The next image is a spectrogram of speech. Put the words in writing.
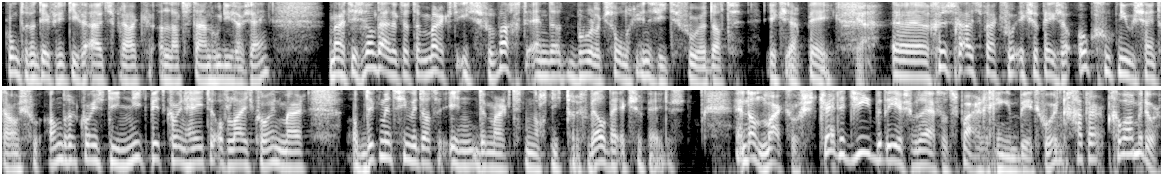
Komt er een definitieve uitspraak? Laat staan hoe die zou zijn. Maar het is wel duidelijk dat de markt iets verwacht en dat behoorlijk zonnig inziet voor dat XRP. Ja. Uh, gunstige uitspraak voor XRP zou ook goed nieuws zijn trouwens voor andere coins die niet Bitcoin heten of Litecoin. Maar op dit moment zien we dat in de markt nog niet terug. Wel bij XRP dus. En dan MicroStrategy, het eerste bedrijf dat sparen ging in Bitcoin. Gaat er gewoon mee door.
